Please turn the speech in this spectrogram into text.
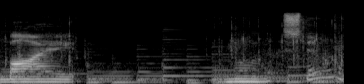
My... Moonstone?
